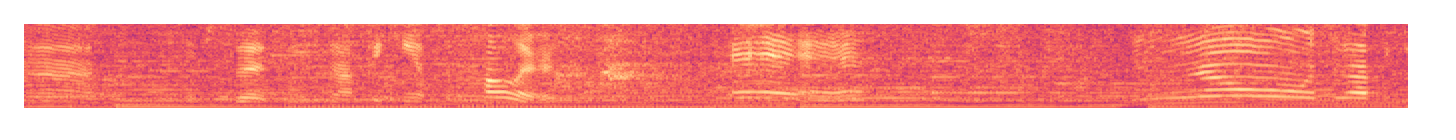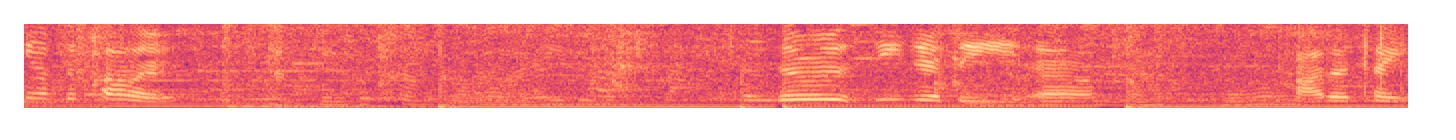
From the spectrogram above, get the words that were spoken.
Ah, upset it's not picking up the colors. Eh. No, it's not picking up the colors. And there, these are the um, Hada type,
